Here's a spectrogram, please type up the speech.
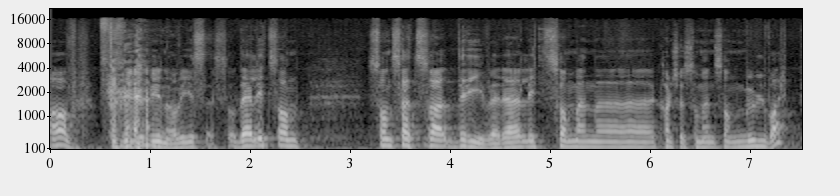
av vil det begynne å vises. Og det er litt sånn Sånn sett så driver jeg litt som en eh, Kanskje som en sånn muldvarp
